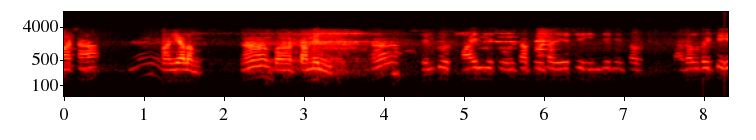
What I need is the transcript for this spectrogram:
భాష మలయాళం తమిళ్ తెలుగు స్పాయిల్ చేసి ఉల్టా పుల్టా చేసి హిందీని తగలబెట్టి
